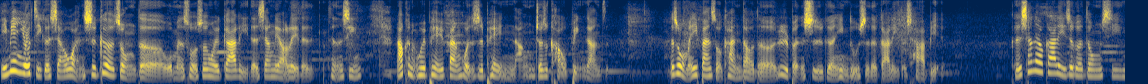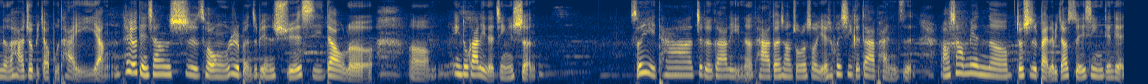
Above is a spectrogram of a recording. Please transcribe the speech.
里面有几个小碗，是各种的我们所称为咖喱的香料类的成型，然后可能会配饭或者是配馕，就是烤饼这样子。这是我们一般所看到的日本式跟印度式的咖喱的差别。可是香料咖喱这个东西呢，它就比较不太一样，它有点像是从日本这边学习到了呃印度咖喱的精神，所以它这个咖喱呢，它端上桌的时候也是会是一个大盘子，然后上面呢就是摆的比较随性一点点，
